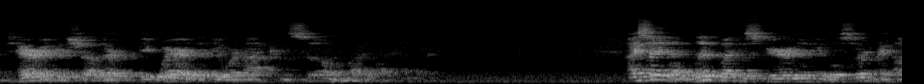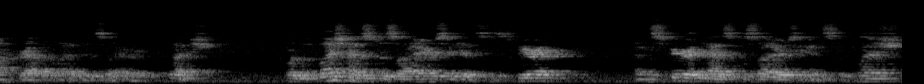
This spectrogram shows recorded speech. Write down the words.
and tearing each other, beware that you are not consumed by one another. I say then, live by the Spirit, and you will certainly not gratify the desire of the flesh. For the flesh has desires against the spirit, and the spirit has desires against the flesh.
